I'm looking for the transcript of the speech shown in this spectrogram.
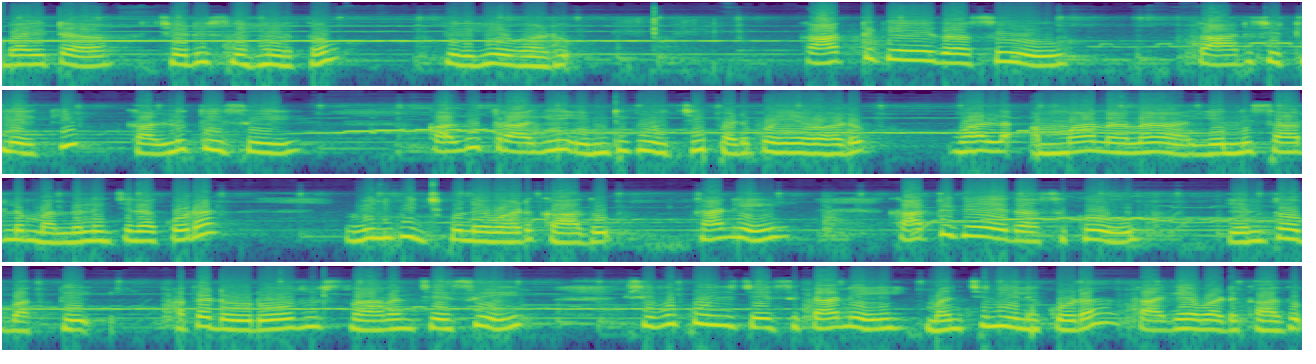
బయట చెడు స్నేహితులతో తిరిగేవాడు. కార్తికేయ దాసు తాటి చెట్లు ఎక్కి కళ్ళు తీసి కళ్ళు త్రాగి ఇంటికి వచ్చి పడిపోయేవాడు. వాళ్ళ అమ్మా నాన్న ఎన్నిసార్లు మందలించినా కూడా వినిపించుకునేవాడు కాదు. కానీ కార్తికేయ దాసుకు ఎంతో భక్తి. అతడు రోజు స్నానం చేసి శివ పూజ చేసి కానీ మంచినీళ్ళు కూడా తాగేవాడు కాదు.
